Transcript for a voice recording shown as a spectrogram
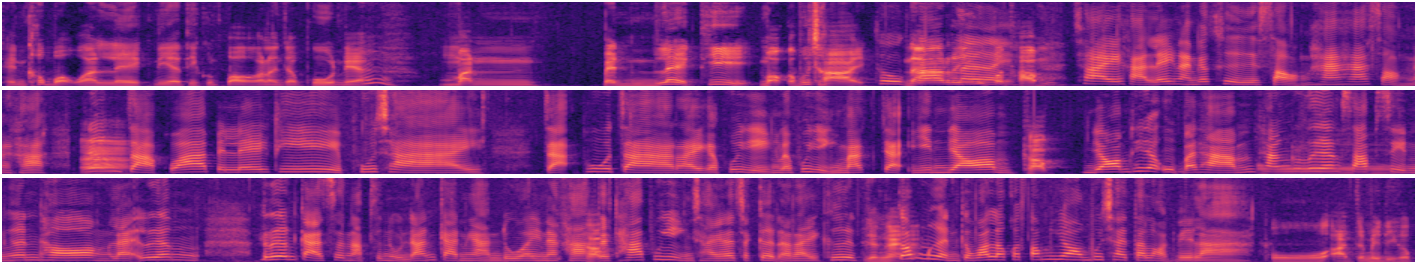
เห็นเขาบอกว่าเลขเนี้ยที่คุณปอกำลังจะพูดเนี่ยอืมมันเป็นเลขที่เหมาะกับผู้ชาย ถูกนาต้องรีเลย อุปถัมภ์ ใช่ค่ะเลขนั้นก็คือ 2552 นะคะ อ่า เนื่องจากว่าเป็นเลขที่ผู้ชาย จะพูดจาอะไรกับผู้หญิง และผู้หญิงมักจะยินยอม ครับ ยอมที่จะอุปถัมภ์โอ้ทั้งเรื่องทรัพย์สินเงินทอง และเรื่องเรื่องการสนับสนุนด้านการงานด้วยนะคะ ครับแต่ถ้าผู้หญิงใช้แล้วจะเกิดอะไรขึ้น ยังไง ก็เหมือนกับว่าเราก็ต้องยอมผู้ชายตลอดเวลา โอ้อาจจะไม่ดีกับ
